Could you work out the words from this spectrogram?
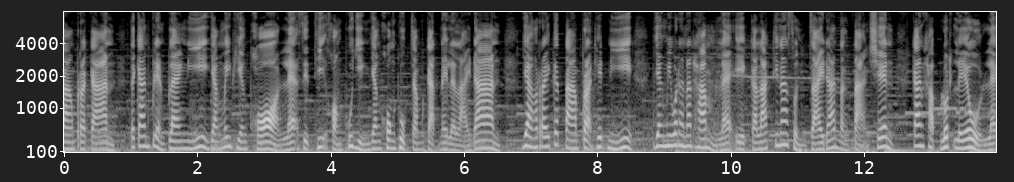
บางประการ แต่การเปลี่ยนแปลงนี้ยังไม่เพียงพอ และสิทธิของผู้หญิงยังคงถูกจำกัดในหลาย ๆ ด้าน อย่างไรก็ตามประเทศนี้ ยังมีวัฒนธรรม และเอกลักษณ์ที่น่าสนใจด้านต่าง ๆ เช่น การขับรถเร็ว และ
